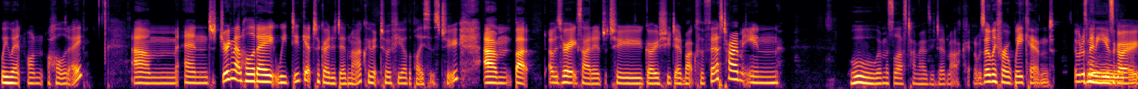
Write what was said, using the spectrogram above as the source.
we went on a holiday. Um, and during that holiday, we did get to go to Denmark. We went to a few other places too. Um, but I was very excited to go to Denmark for the first time in. Ooh, when was the last time I was in Denmark? And it was only for a weekend. It was many Ooh. years ago.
